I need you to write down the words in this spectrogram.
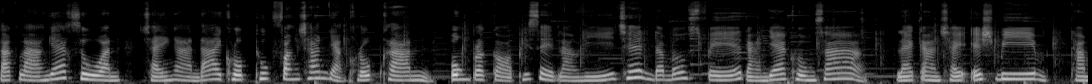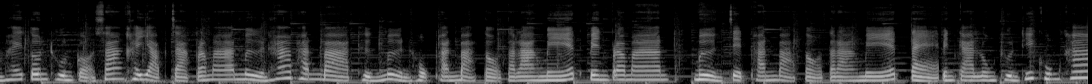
ซักล้างแยกส่วน ใช้งานได้ครบทุกฟังก์ชันอย่างครบครัน องค์ประกอบพิเศษเหล่านี้ เช่น Double Space การแยกโครงสร้าง และการใช้ H-beam ทำให้ต้นทุนก่อสร้างขยับจากประมาณ 15,000 บาทถึง 16,000 บาทต่อตารางเมตร เป็นประมาณ 17,000 บาทต่อตารางเมตร แต่เป็นการลงทุนที่คุ้มค่า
